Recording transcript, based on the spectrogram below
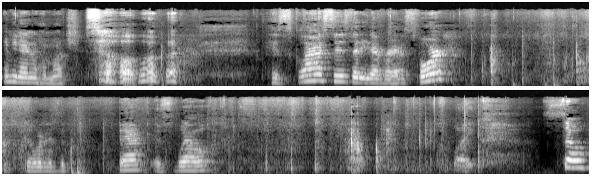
I mean, I don't have much. So, his glasses that he never asked for. Go into the back as well. Like so.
